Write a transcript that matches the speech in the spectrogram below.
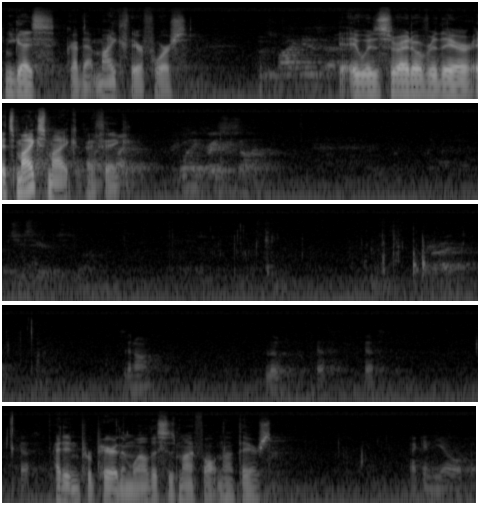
Can you guys grab that mic there for us? It was right over there. It's Mike's mic, I think it on? Hello? Yes? Yes? Yes? I didn't prepare them well. This is my fault, not theirs. I can yell if I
